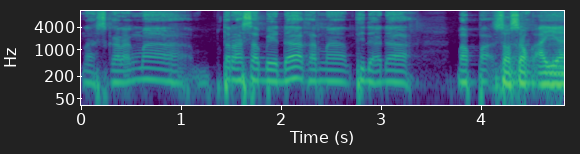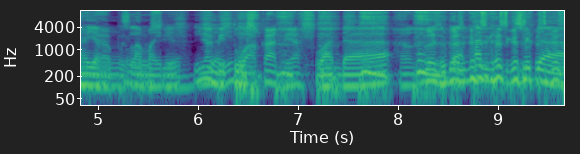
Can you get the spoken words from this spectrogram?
Nah sekarang mah terasa beda karena tidak ada bapak. Sosok ayah Iya, yang betul selama sih ini. ya. Iya, yang iya. dituakan ya. Wanda. Eh, gus, gus, gus, kan gus, gus, gus, sudah, gus,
